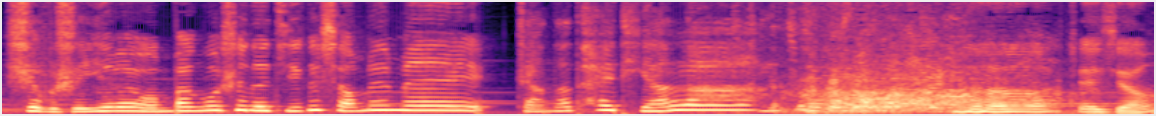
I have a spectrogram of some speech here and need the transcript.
是不是因为我们办公室的几个小妹妹长得太甜啦？” 这行。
